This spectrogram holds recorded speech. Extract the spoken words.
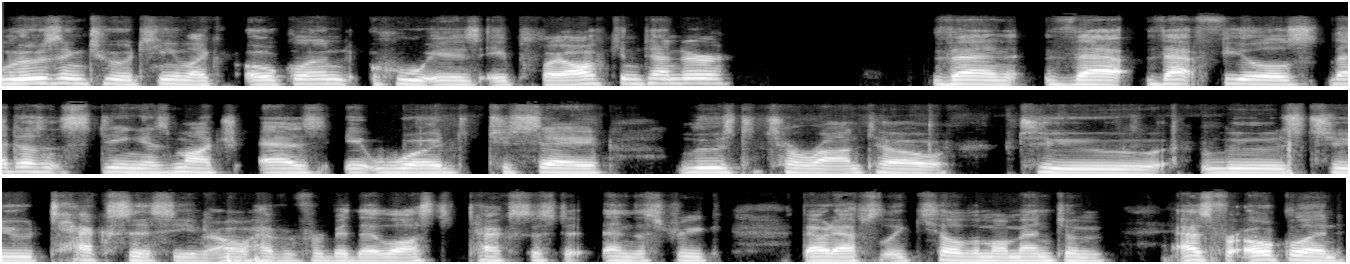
losing to a team like oakland who is a playoff contender then that that feels that doesn't sting as much as it would to say lose to Toronto, to lose to Texas, even oh heaven forbid they lost to Texas to end the streak. That would absolutely kill the momentum. As for Oakland,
